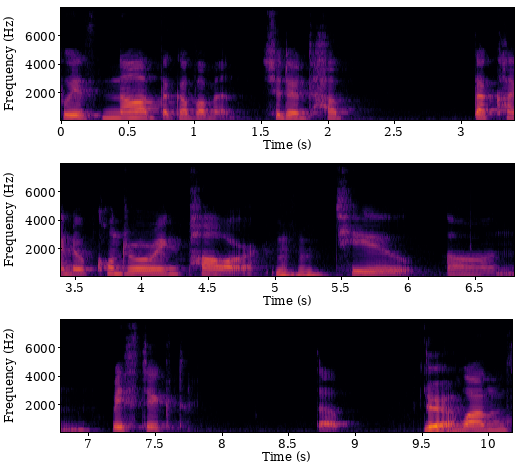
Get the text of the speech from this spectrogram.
who is not the government, shouldn't have that kind of controlling power hmm to um, restrict the yeah, one's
